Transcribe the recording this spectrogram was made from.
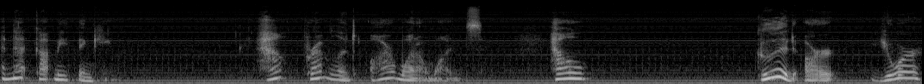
And that got me thinking how prevalent are one on ones? How good are your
